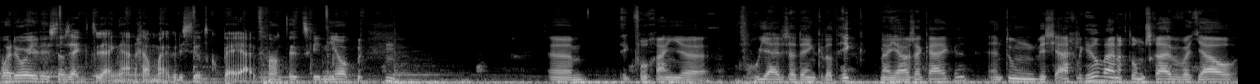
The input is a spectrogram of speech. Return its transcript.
Waardoor je dus dan zegt, toen zei ik, nou dan gaan we maar even de stiltecoupé uit. Want dit schiet niet op. Ehm, ik vroeg aan je hoe jij zou denken dat ik naar jou zou kijken. En toen wist je eigenlijk heel weinig te omschrijven wat jou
